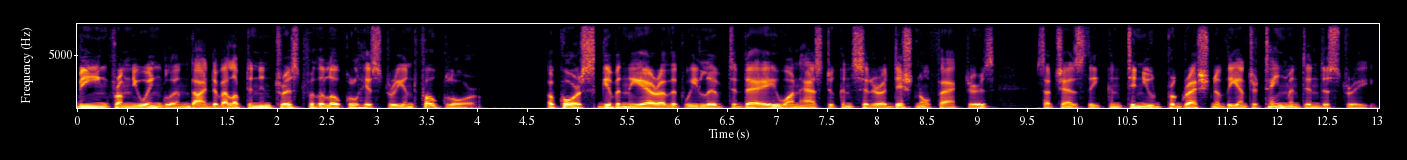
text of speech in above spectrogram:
Being from New England, I developed an interest for the local history and folklore. Of course, given the era that we live today, one has to consider additional factors, such as the continued progression of the entertainment industry.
